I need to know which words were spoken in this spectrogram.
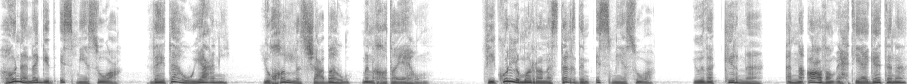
هنا نجد اسم يسوع ذاته يعني يخلص شعبه من خطاياهم. في كل مرة نستخدم اسم يسوع يذكرنا أن أعظم احتياجاتنا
